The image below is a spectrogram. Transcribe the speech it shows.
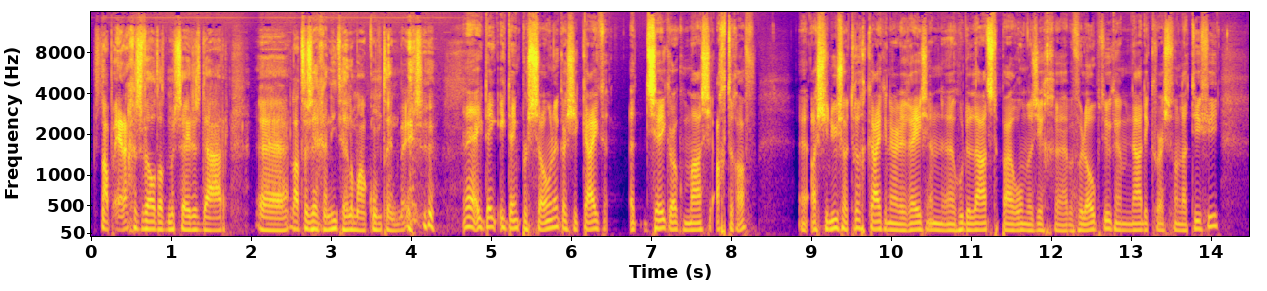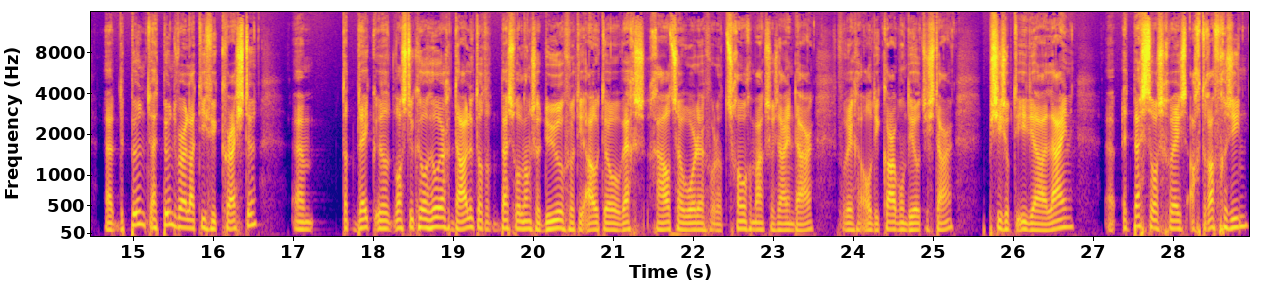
ik snap ergens wel dat Mercedes daar, laten we zeggen, niet helemaal content mee is. Nee, ik denk, ik denk persoonlijk, als je kijkt, het, zeker ook Masi achteraf. Uh, als je nu zou terugkijken naar de race en uh, hoe de laatste paar ronden zich uh, hebben verlopen, natuurlijk, en na die crash van Latifi. De punt, het punt waar Latifi crashte, um, dat, bleek, dat was natuurlijk heel, heel erg duidelijk dat het best wel lang zou duren voordat die auto weggehaald zou worden, voordat het schoongemaakt zou zijn daar, vanwege al die carbondeeltjes daar. Precies op de ideale lijn. het beste was geweest, achteraf gezien,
